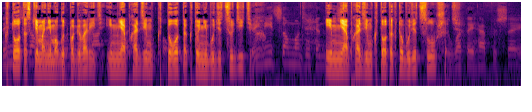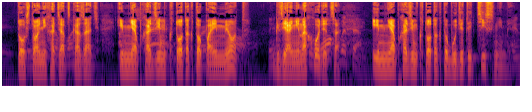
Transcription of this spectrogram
кто-то, с кем они могут поговорить. Им необходим кто-то, кто не будет судить их. Им необходим кто-то, кто будет слушать то, что они хотят сказать. Им необходим кто-то, кто поймет, где они находятся. Им необходим кто-то, кто будет идти с ними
